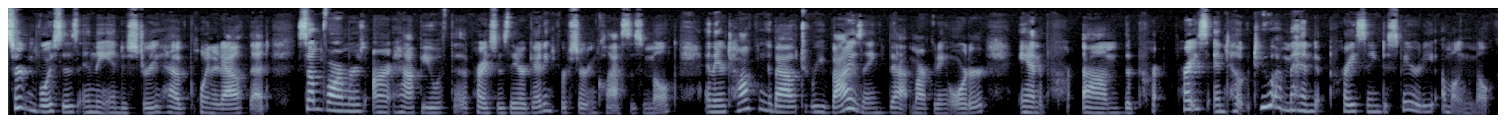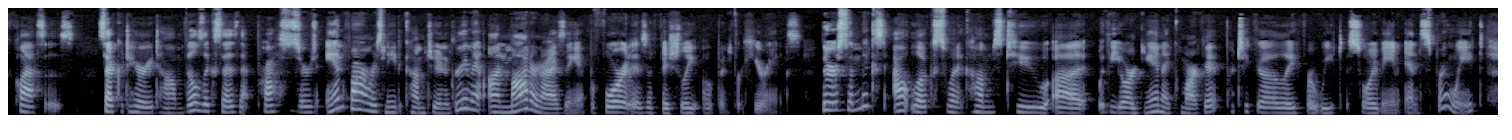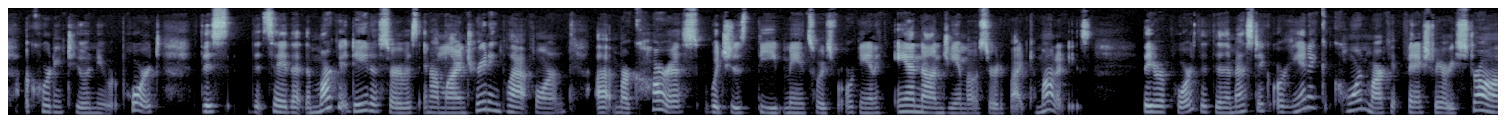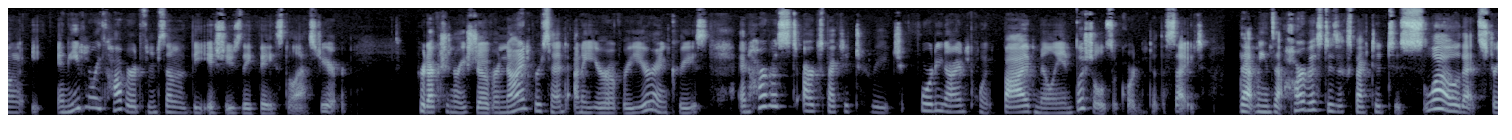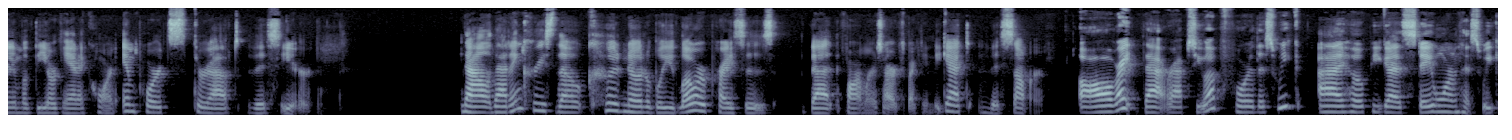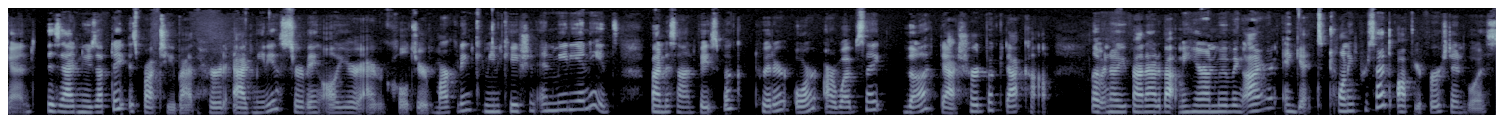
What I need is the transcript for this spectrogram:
certain voices in the industry have pointed out that some farmers aren't happy with the prices they are getting for certain classes of milk, and they're talking about revising that marketing order and um, the pr- price and to, to amend pricing disparity among the milk classes. Secretary Tom Vilsack says that processors and farmers need to come to an agreement on modernizing it before it is officially open for hearings. There are some mixed outlooks when it comes to uh, the organic market, particularly for wheat, soybean, and spring wheat, according to a new report. This that say that the market data service and online trading platform uh, Mercaris, which is the main source for organic and non-GMO certified commodities, they report that the domestic organic corn market finished very strong and even recovered from some of the issues they faced last year. Production reached over 9% on a year over year increase, and harvests are expected to reach 49.5 million bushels, according to the site. That means that harvest is expected to slow that stream of the organic corn imports throughout this year. Now, that increase, though, could notably lower prices that farmers are expecting to get this summer. All right, that wraps you up for this week. I hope you guys stay warm this weekend. This Ag News Update is brought to you by the Herd Ag Media, serving all your agriculture, marketing, communication, and media needs. Find us on Facebook, Twitter, or our website, the-herdbook.com. Let me know you found out about me here on Moving Iron and get 20% off your first invoice.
